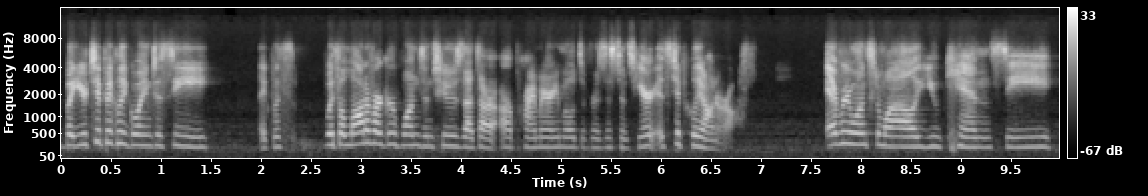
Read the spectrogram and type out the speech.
but you're typically going to see like with with a lot of our group ones and twos, that's our, our primary modes of resistance here. It's typically on or off. Every once in a while, you can see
